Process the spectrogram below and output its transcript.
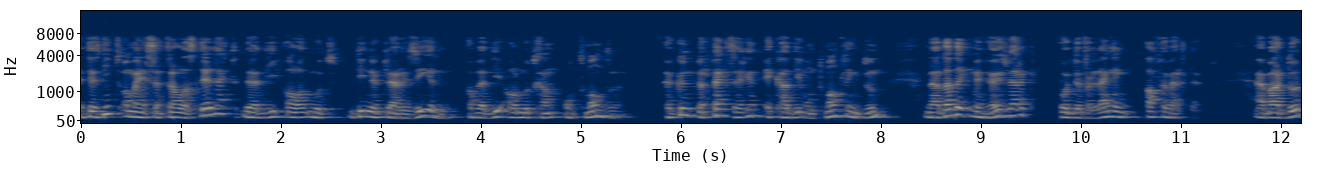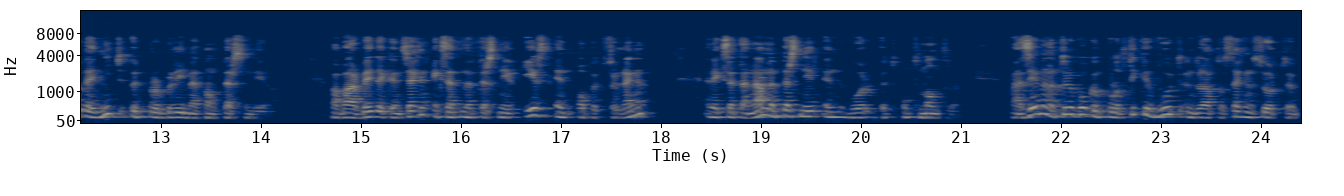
Het is niet omdat je centrale stillegt dat die al moet denucleariseren, of dat die al moet gaan ontmantelen. Je kunt perfect zeggen, ik ga die ontmanteling doen, nadat ik mijn huiswerk voor de verlenging afgewerkt hebt. En waardoor je niet het probleem hebt van personeel. Maar waarbij je kunt zeggen, ik zet mijn personeel eerst in op het verlengen en ik zet daarna mijn personeel in voor het ontmantelen. Maar ze hebben natuurlijk ook een politiek gevoerd, een, laten we zeggen, een soort uh,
